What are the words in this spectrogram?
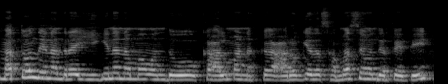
ಮತ್ತೊಂದು ಏನಂದ್ರೆ, ಈಗಿನ ನಮ್ಮ ಒಂದು ಕಾಲ್ಮಾನಕ್ಕೆ ಆರೋಗ್ಯದ ಸಮಸ್ಯೆ ಒಂದಿರ್ತೈತಿ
